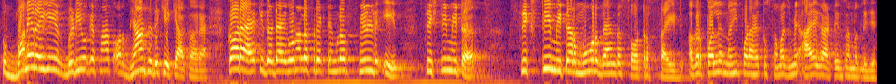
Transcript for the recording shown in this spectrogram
तो बने रहिए इस वीडियो के साथ और ध्यान से देखिए क्या कह रहा है। कह रहा है कि the diagonal of rectangular field is 60 metre 60 metre more than the shorter side. अगर पहले नहीं पढ़ा है तो समझ में आएगा, टेंशन मत लीजिए।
